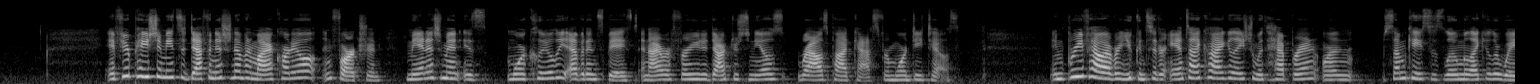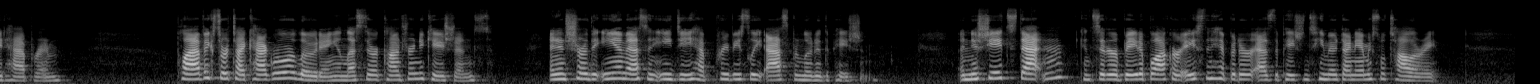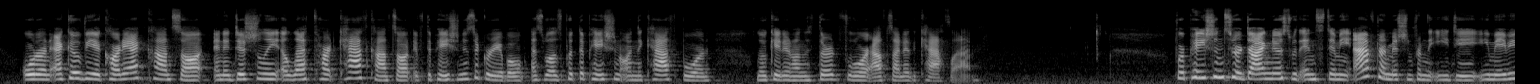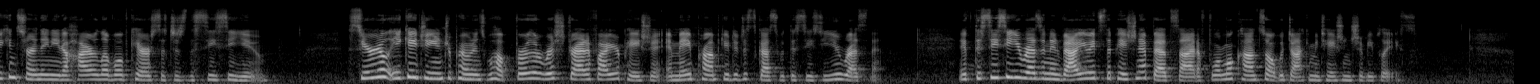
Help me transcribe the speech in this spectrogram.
If your patient meets the definition of a myocardial infarction, management is more clearly evidence based, and I refer you to Dr. Sunil Rao's podcast for more details. In brief, however, you consider anticoagulation with heparin, or in some cases, low molecular weight heparin, Plavix or ticagrelor loading, unless there are contraindications, and ensure the EMS and ED have previously aspirin loaded the patient. Initiate statin, consider a beta blocker or ACE inhibitor as the patient's hemodynamics will tolerate order an echo via cardiac consult, and additionally a left heart cath consult if the patient is agreeable, as well as put the patient on the cath board located on the third floor outside of the cath lab. For patients who are diagnosed with NSTEMI after admission from the ED, you may be concerned they need a higher level of care, such as the CCU. Serial EKG and will help further risk stratify your patient and may prompt you to discuss with the CCU resident. If the CCU resident evaluates the patient at bedside, a formal consult with documentation should be placed.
